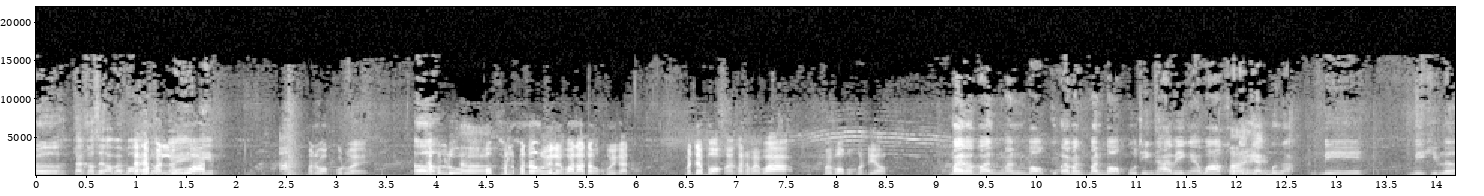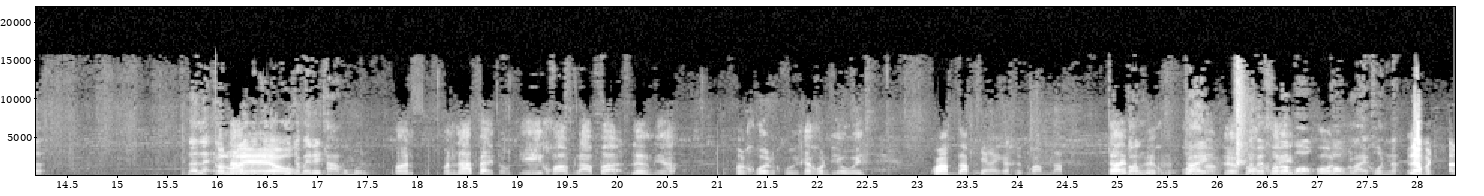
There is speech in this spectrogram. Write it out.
เออ แต่ก็เสือกเอาไปบอกแล้วถ้าไอ้หลมันงรู้ไอ้ว่าติ๊บอะมันบอกกูด้วย เออถ้ามันรู้ปุ๊บมันมันต้องรู้อยู่เลยว่าเราต้องคุยกัน มันจะบอกงั้นก็ทำไมว่ามันบอกมึงคนเดียว ไม่มันมันมันบอกกูแล้วมันมันบอกกูทิ้งท้ายไปอีกไงว่าคนในแก๊งมึงอะมีมีคิลเลอร์ นั่นแหละก็รู้แล้ว กูจะไม่ได้ถามพวกมึง มันน่าแปลกตรงที่ความลับอะเรื่องเนี้ย มันควรคุยแค่คนเดียวเว้ยความลับยังไงก็คือความลับได้ต้มัองนไม่ควรใช่มาเดินบมัอนกไม่ควรมาบอกใครโบอกหลายคนอะ แล้วมันจะ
